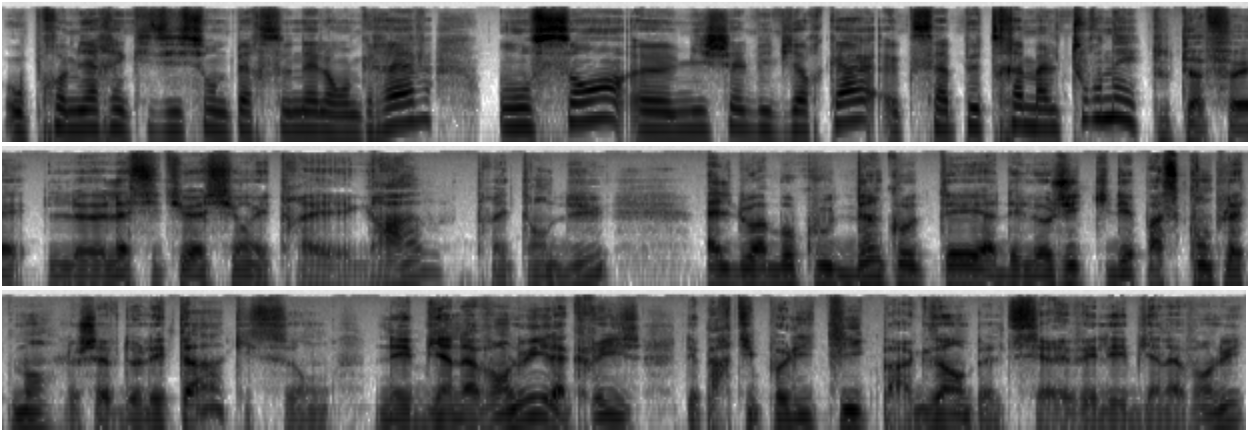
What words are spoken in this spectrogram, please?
aux premières réquisitions de personnel en grève. On sent, Michel Biviorca, euh, que ça peut très mal tourner. Tout à fait. La situation est très grave, très tendue. Elle doit beaucoup d'un côté à des logiques qui dépassent complètement le chef de l'État, qui sont nées bien avant lui. La crise des partis politiques, par exemple, elle s'est révélée bien avant lui.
